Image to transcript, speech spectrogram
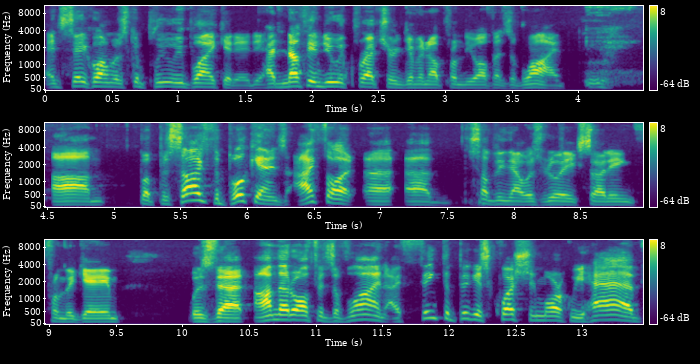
and Saquon was completely blanketed. It had nothing to do with pressure given up from the offensive line. Um, but besides the bookends, I thought uh, uh, something that was really exciting from the game was that on that offensive line, I think the biggest question mark we have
